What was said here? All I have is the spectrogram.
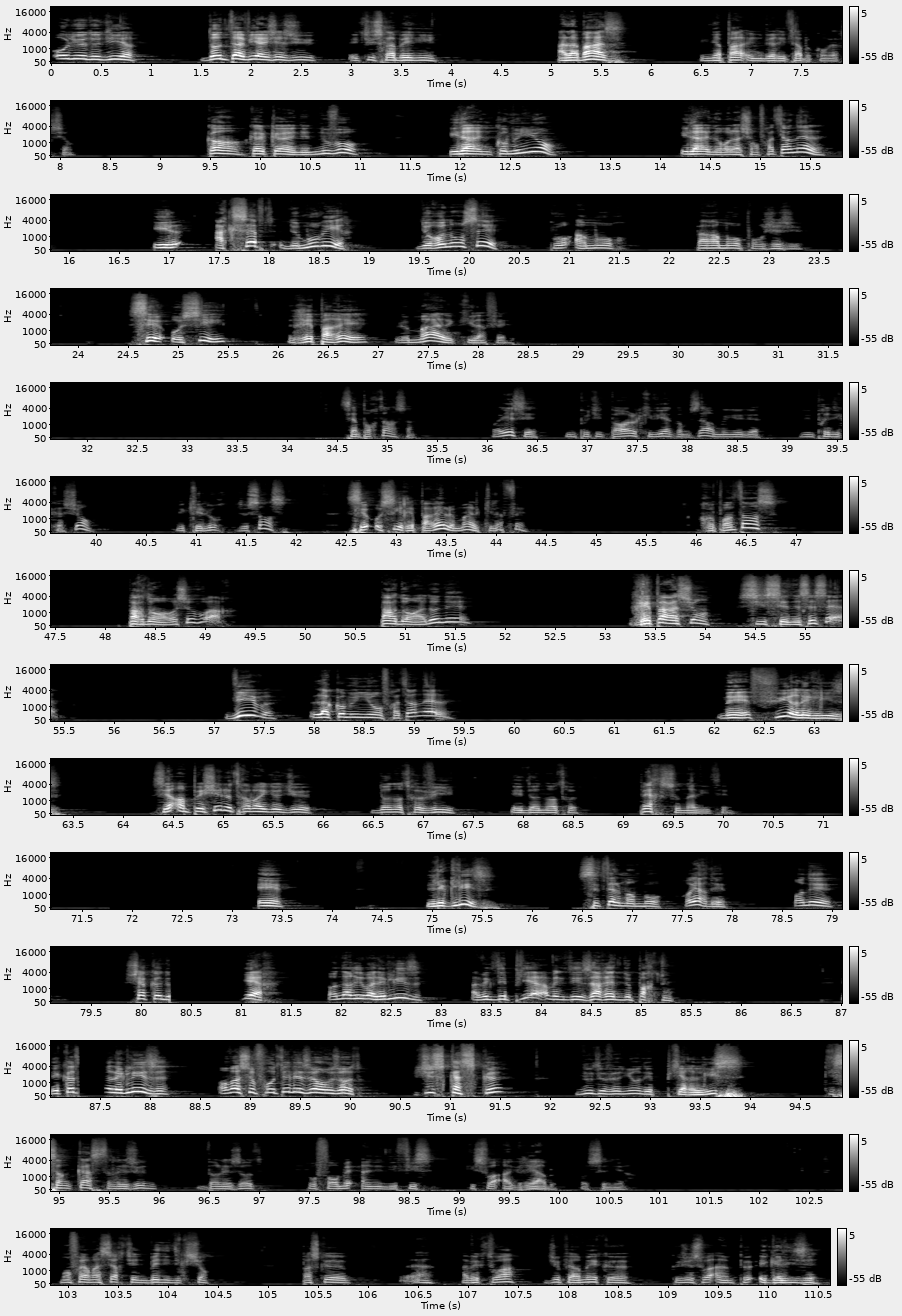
Au lieu de dire, donne ta vie à Jésus et tu seras béni. À la base, il n'y a pas une véritable conversion. Quand quelqu'un est né de nouveau, il a une communion, il a une relation fraternelle, il accepte de mourir, de renoncer pour amour par amour pour Jésus. C'est aussi réparer le mal qu'il a fait. C'est important ça. Vous voyez, c'est une petite parole qui vient comme ça au milieu d'une prédication, mais qui est lourde de sens. C'est aussi réparer le mal qu'il a fait. Repentance, pardon à recevoir, pardon à donner, réparation si c'est nécessaire. Vive la communion fraternelle. Mais fuir l'Église, c'est empêcher le travail de Dieu dans notre vie et dans notre personnalité. Et l'Église, c'est tellement beau. Regardez, on est chacun de pierres. On arrive à l'église avec des pierres, avec des arêtes de partout. Et quand on est dans l'église, on va se frotter les uns aux autres, jusqu'à ce que nous devenions des pierres lisses qui s'encastrent les unes dans les autres pour former un édifice qui soit agréable au Seigneur. Mon frère, ma sœur, tu es une bénédiction. Parce que, hein, avec toi, Dieu permet que, que je sois un peu égalisé.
